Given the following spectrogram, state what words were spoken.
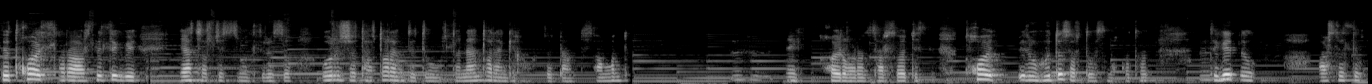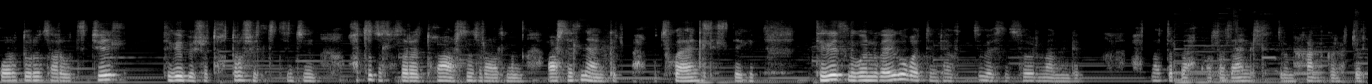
Тэгээд тухайн болохоор орос хэлийг би яаж сурч ирсэн бэ гэхлээрээс өөрөө шууд 5 дугаар ангид гэдэг юм болоо 8 дугаар ангийнхаа хүмүүсүүд авт сонгонд нэг 2 3 сар сууж ирсэн. Тухайн үед би хөдөө сурдаг байсан байхгүй тоход. Тэгээд нэг орос хэлийг 3 4 сар үдчихээл тэгээ би шууд доктороо шилжчихсэн чинь хотод болохоор тухайн орсон сургууль маань орос хэлний анги гэж байхгүй зөвхөн англи хэлтэй гэд Тэгэл нөгөө нэг айгүй гой тийм тавигдсан байсан. Суур маань ингээд автоматар байхгүй бол англи хэл рүү механикаар очивол.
